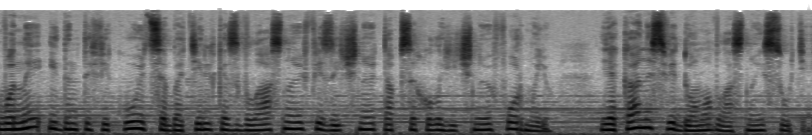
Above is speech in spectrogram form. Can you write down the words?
Вони ідентифікують себе тільки з власною фізичною та психологічною формою, яка несвідома власної суті.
